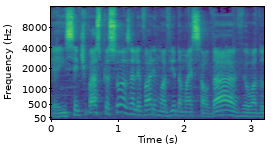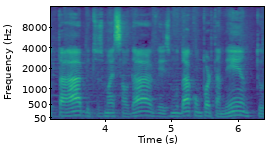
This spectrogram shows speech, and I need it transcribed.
é, incentivar as pessoas a levarem uma vida mais saudável, adotar hábitos mais saudáveis, mudar comportamento,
